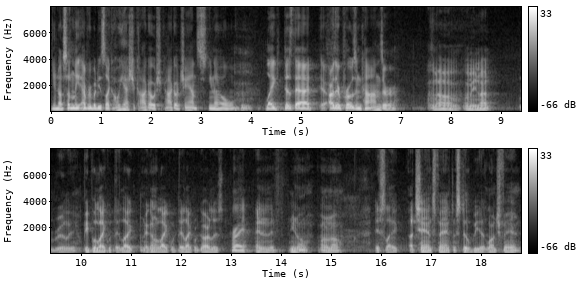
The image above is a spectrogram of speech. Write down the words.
you know, suddenly everybody's like, oh yeah, Chicago, Chicago chance, you know? Like, does that, are there pros and cons or? Um, I mean, not Really, people like what they like. They're gonna like what they like regardless. Right. And if you know, I don't know, it's like a chance fan can still be a Lunxch fan.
